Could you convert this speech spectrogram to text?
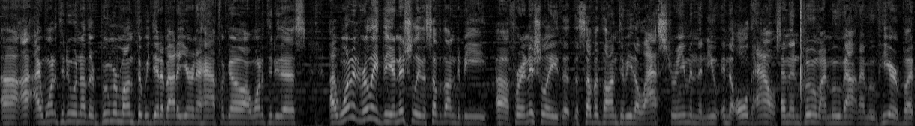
Uh, I, I wanted to do another Boomer month that we did about a year and a half ago. I wanted to do this. I wanted really the initially the subathon to be uh, for initially the, the subathon to be the last stream in the new in the old house, and then boom, I move out and I move here. But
